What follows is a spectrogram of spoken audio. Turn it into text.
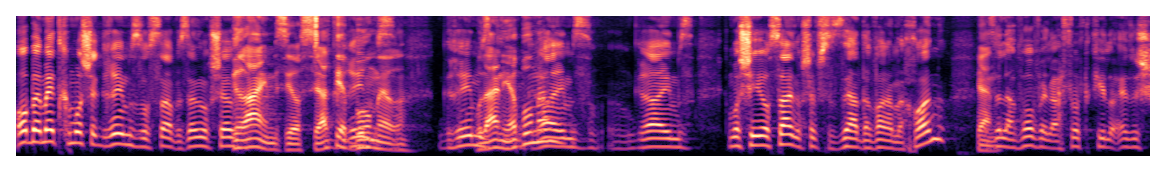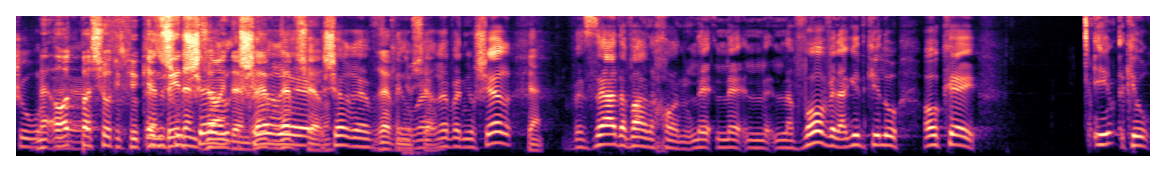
או באמת כמו שגרימס עושה, וזה אני חושב... גריימס, יוסי, אל תהיה. boomer. גרימס, אולי אני אהיה boomer? גריימס, גריימס, כמו שהיא עושה, אני חושב שזה הדבר הנכון. כן. זה לבוא ולעשות כאילו איזשהו... מאוד אה, פשוט, if you can beat and join them, אה, share. rev, revenue כאילו, share. revenue share, כן. וזה הדבר הנכון, ל- ל- ל- לבוא ולהגיד כאילו, אוקיי, עם, כאילו,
